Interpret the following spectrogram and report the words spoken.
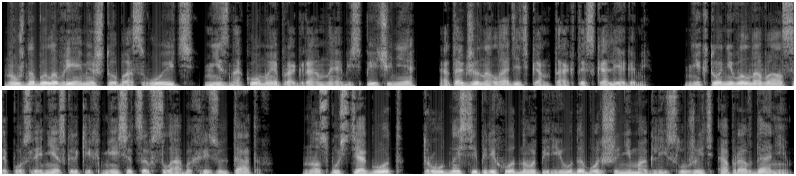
Нужно было время, чтобы освоить незнакомое программное обеспечение, а также наладить контакты с коллегами. Никто не волновался после нескольких месяцев слабых результатов. Но спустя год трудности переходного периода больше не могли служить оправданием.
